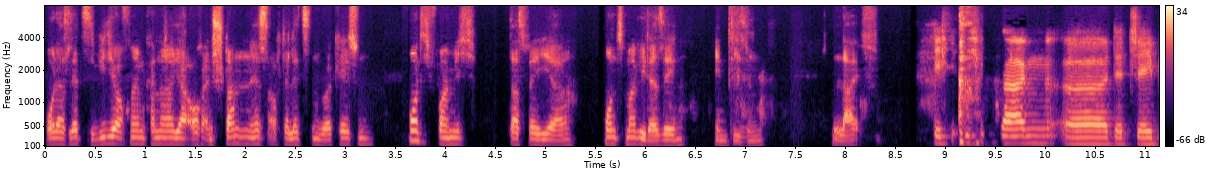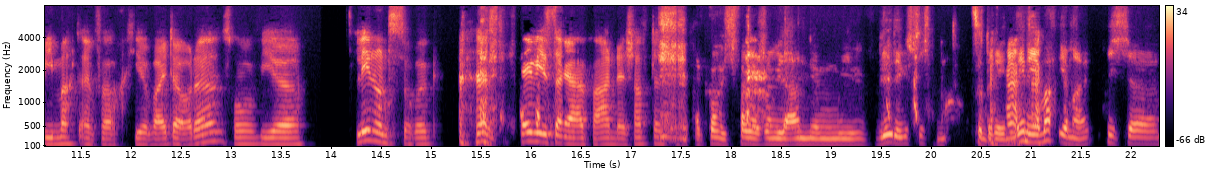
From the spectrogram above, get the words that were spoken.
wo das letzte Video auf meinem Kanal ja auch entstanden ist auf der letzten Vacation. Und ich freue mich, dass wir hier uns mal wiedersehen in diesem Live. Ich, ich würde sagen, äh, der JB macht einfach hier weiter, oder? So, wir lehnen uns zurück. Davy ist da ja erfahren, der schafft das. Da komm, ich fange ja schon wieder an, irgendwie wilde Geschichten zu drehen. Nee, nee, macht ihr mal. Ich, äh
